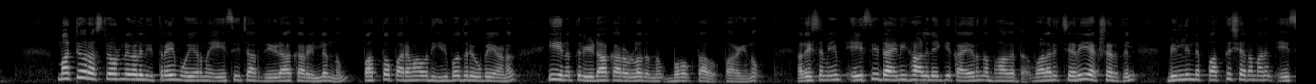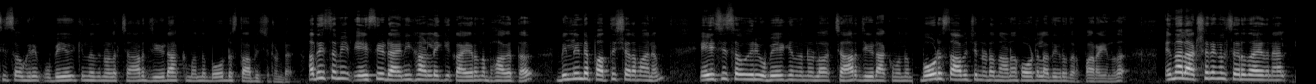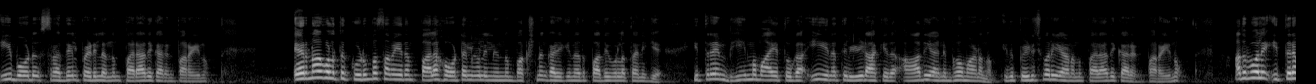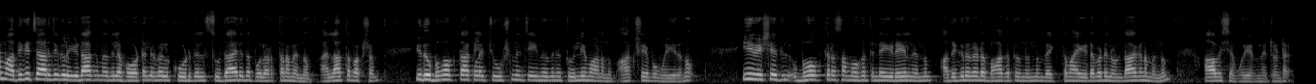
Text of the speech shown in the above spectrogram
മറ്റു റെസ്റ്റോറന്റുകളിൽ ഇത്രയും ഉയർന്ന എ സി ചാർജ് ഈടാക്കാറില്ലെന്നും പത്തോ പരമാവധി ഇരുപത് രൂപയാണ് ഈ ഇനത്തിൽ ഈടാക്കാറുള്ളതെന്നും ഉപഭോക്താവ് പറയുന്നു. അതേസമയം എ സി ഡൈനിങ് ഹാളിലേക്ക് കയറുന്ന ഭാഗത്ത് വളരെ ചെറിയ അക്ഷരത്തിൽ ബില്ലിന്റെ പത്ത് ശതമാനം എ സി സൗകര്യം ഉപയോഗിക്കുന്നതിനുള്ള ചാർജ് ഈടാക്കുമെന്ന് ബോർഡ് സ്ഥാപിച്ചിട്ടുണ്ട്. അതേസമയം എ സി ഡൈനിങ് ഹാളിലേക്ക് കയറുന്ന ഭാഗത്ത് ബില്ലിന്റെ പത്ത് ശതമാനം എ സി സൗകര്യം ഉപയോഗിക്കുന്നതിനുള്ള ചാർജ് ഈടാക്കുമെന്നും ബോർഡ് സ്ഥാപിച്ചിട്ടുണ്ടെന്നാണ് ഹോട്ടൽ അധികൃതർ പറയുന്നത്. എന്നാൽ അക്ഷരങ്ങൾ ചെറുതായതിനാൽ ഈ ബോർഡ് ശ്രദ്ധയിൽപ്പെടില്ലെന്നും പരാതിക്കാരൻ പറയുന്നു. എറണാകുളത്ത് കുടുംബസമേതം പല ഹോട്ടലുകളിൽ നിന്നും ഭക്ഷണം കഴിക്കുന്നത് പതിവുള്ള തനിക്ക്. ഇത്രയും ഭീമമായ തുക ഈ ഇനത്തിൽ ഈടാക്കിയത് ആദ്യ അനുഭവമാണെന്നും ഇത് പിടിച്ചുപറിയാണെന്നും പരാതിക്കാരൻ പറയുന്നു. അതുപോലെ ഇത്തരം അധിക ചാർജുകൾ ഈടാക്കുന്നതിൽ ഹോട്ടലുകൾ കൂടുതൽ സുതാര്യത പുലർത്തണമെന്നും അല്ലാത്തപക്ഷം ഇത് ഉപഭോക്താക്കളെ ചൂഷണം ചെയ്യുന്നതിന് തുല്യമാണെന്നും ആക്ഷേപം ഉയരുന്നു. ഈ വിഷയത്തിൽ ഉപഭോക്തൃ സമൂഹത്തിന്റെ ഇടയിൽ നിന്നും അധികൃതരുടെ ഭാഗത്തു നിന്നും വ്യക്തമായ ഇടപെടൽ ഉണ്ടാകണമെന്നും ആവശ്യം ഉയർന്നിട്ടുണ്ട്.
